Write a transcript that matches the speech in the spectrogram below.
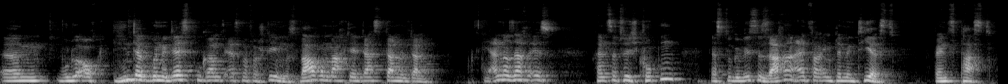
ähm, wo du auch die Hintergründe des Programms erstmal verstehen musst. Warum macht er das dann und dann? Die andere Sache ist, du kannst natürlich gucken, dass du gewisse Sachen einfach implementierst, wenn es passt.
